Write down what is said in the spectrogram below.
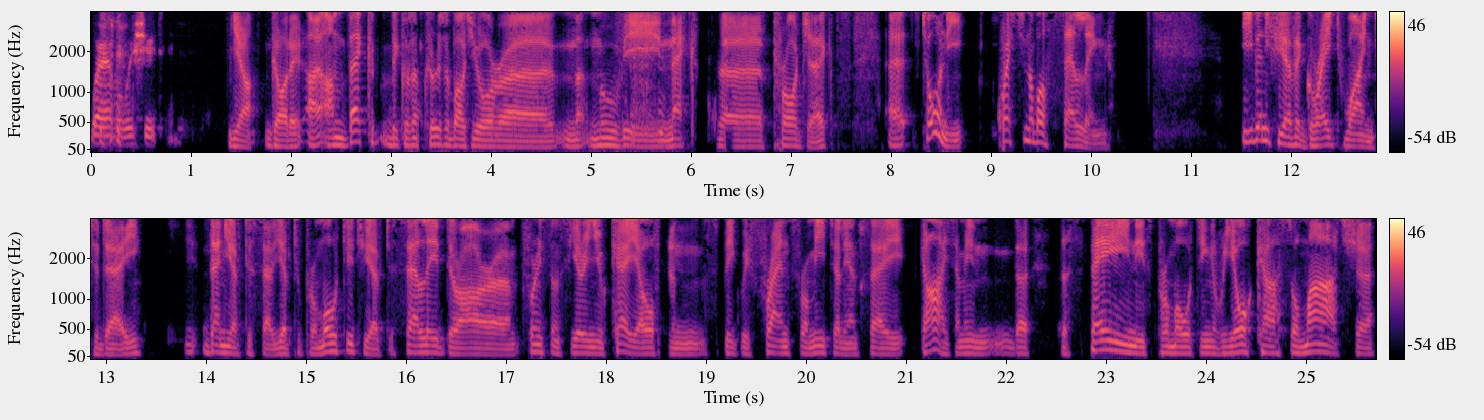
wherever we're shooting. Yeah, got it. I, am back because I'm curious about your uh, m- movie next uh, projects. Uh, Tony, question about selling. Even if you have a great wine today, then you have to sell. You have to promote it. You have to sell it. There are, um, for instance, here in UK, I often speak with friends from Italy and say, guys, I mean, the the Spain is promoting Rioja so much, uh,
